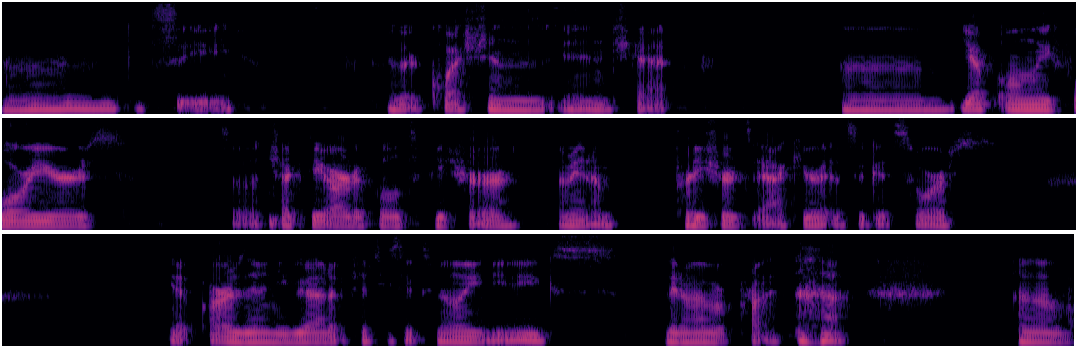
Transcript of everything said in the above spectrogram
Um, let's see. Other questions in chat? Um, yep, only four years. So check the article to be sure. I mean, I'm pretty sure it's accurate. It's a good source. Yep, Arzan, you got it. 56 million uniques. They don't have a price. um,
